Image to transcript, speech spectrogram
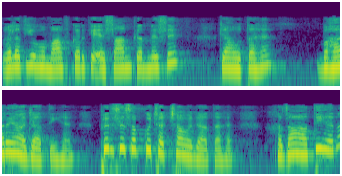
غلطیوں کو معاف کر کے احسان کرنے سے کیا ہوتا ہے؟ بہاریں آ جاتی ہیں، پھر سے سب کچھ اچھا ہو جاتا ہے۔ خزاں آتی ہے نا،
